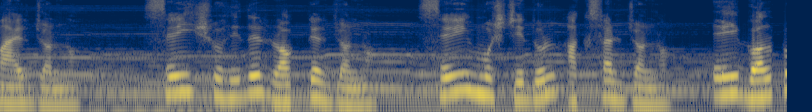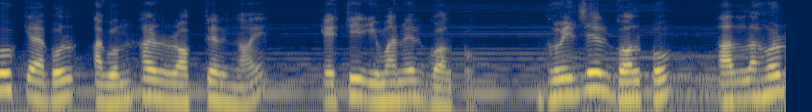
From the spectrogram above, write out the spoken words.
মায়ের জন্য, সেই শহীদের রক্তের জন্য, সেই মসজিদুল আকসার জন্য। এই গল্প কেবল আগুন আর রক্তের নয়, এটি ইমানের গল্প। ধৈর্যের গল্প আল্লাহর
